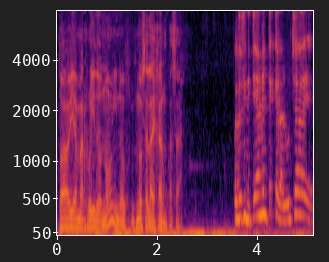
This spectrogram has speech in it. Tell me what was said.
todavía más ruido, ¿no? Y no, no se la dejaron pasar. Pues definitivamente que la lucha de,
